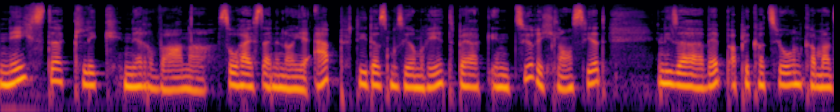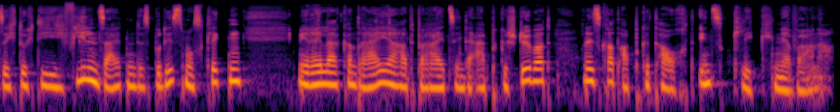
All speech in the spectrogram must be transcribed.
Nächster Klick Nirvana. So heißt eine neue App, die das Museum Riedberg in Zürich lanciert. In dieser Web-Applikation kann man sich durch die vielen Seiten des Buddhismus klicken. Mirella Kandreia hat bereits in der App gestöbert und ist gerade abgetaucht ins Klick Nirvana.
